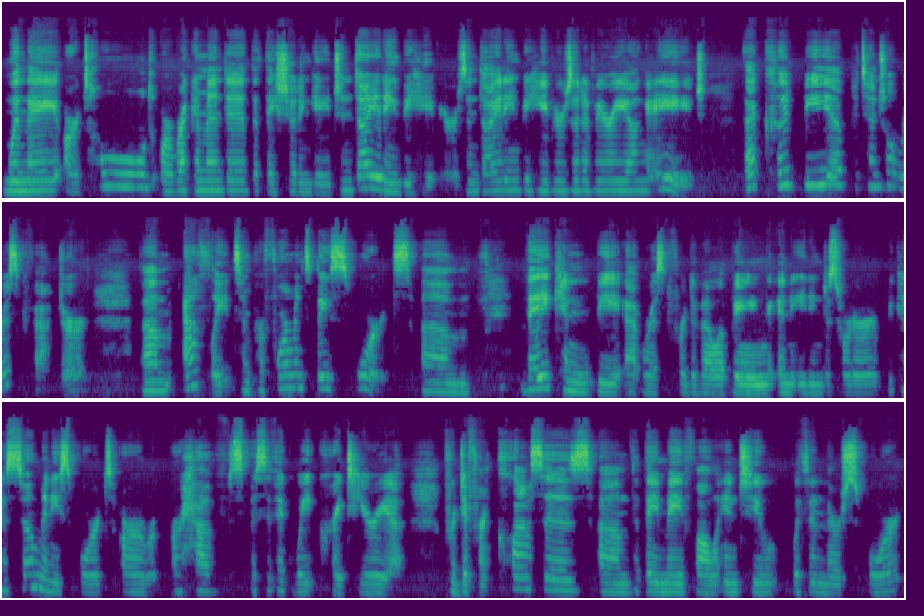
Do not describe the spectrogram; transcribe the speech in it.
when they are told or recommended that they should engage in dieting behaviors and dieting behaviors at a very young age, that could be a potential risk factor. Um, athletes in performance based sports, um, they can be at risk for developing an eating disorder because so many sports are or have specific weight criteria for different classes um, that they may fall into within their sport.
